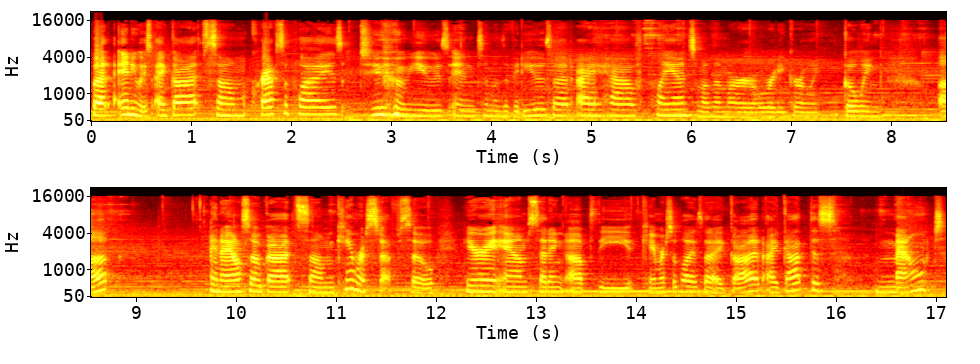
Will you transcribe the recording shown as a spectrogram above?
But anyways, I got some craft supplies to use in some of the videos that I have planned. Some of them are already growing, going up. And I also got some camera stuff. So here I am setting up the camera supplies that I got. I got this mount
